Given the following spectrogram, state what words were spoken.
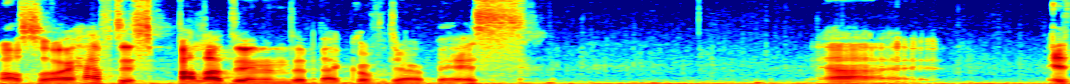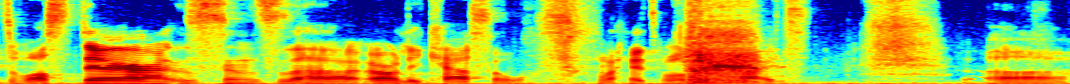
Also, I have this paladin in the back of their base. Uh, it was there since the early castle, when it was a. Uh,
